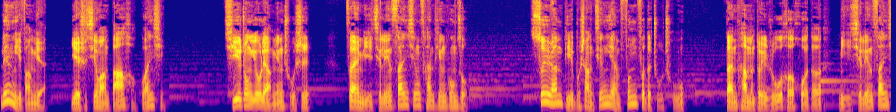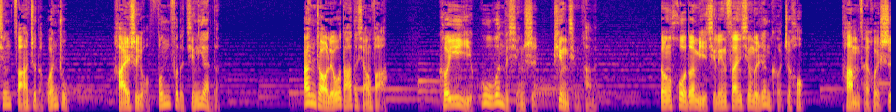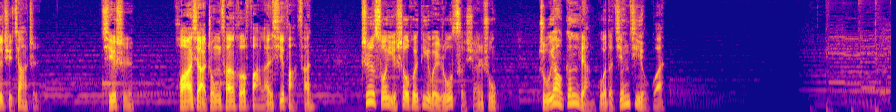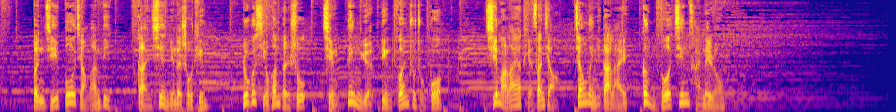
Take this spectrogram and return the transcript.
另一方面也是希望打好关系。其中有两名厨师在米其林三星餐厅工作，虽然比不上经验丰富的主厨，但他们对如何获得米其林三星杂志的关注，还是有丰富的经验的。按照刘达的想法，可以以顾问的形式聘请他们。等获得米其林三星的认可之后，他们才会失去价值。其实，华夏中餐和法兰西法餐之所以社会地位如此悬殊，主要跟两国的经济有关。本集播讲完毕，感谢您的收听。如果喜欢本书，请订阅并关注主播。喜马拉雅铁三角将为你带来更多精彩内容。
